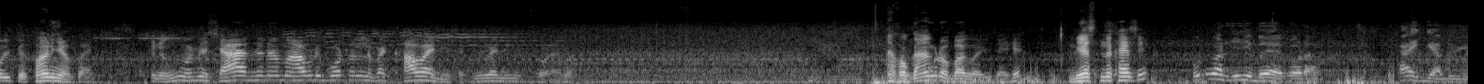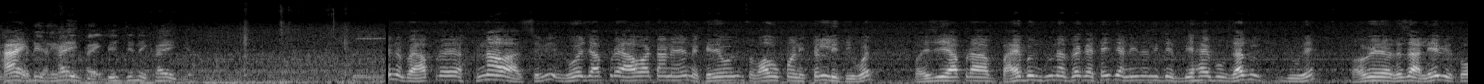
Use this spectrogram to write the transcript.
ઉલટી ભાણિયાભાઈ. અને હું અમે ચાર જણામાં આવડી બોટલ ને ભાઈ ખાવાય નહીં છે પીવાની નહીં સોડા આખો ગાંગડો ભાગવાઈ જાય છે. મેસ નખાય છે? ફૂટવાર દીધી બે ઘોડા ખાઈ ગયા બધી. ખાઈ ગયા. ખાઈ ગયા. ને ભાઈ, આપણે હનાળા રોજ આપણે આવાટાને હે ને ઘરે તો વાવું પાણી કરી લીધી હોય. હજી આપણા ભાઈબંધ જૂના ભેગા થઈ ગયા ને એના લીધે બેહાય બહુ જાજુ ગયું છે હવે રજા લેવી તો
